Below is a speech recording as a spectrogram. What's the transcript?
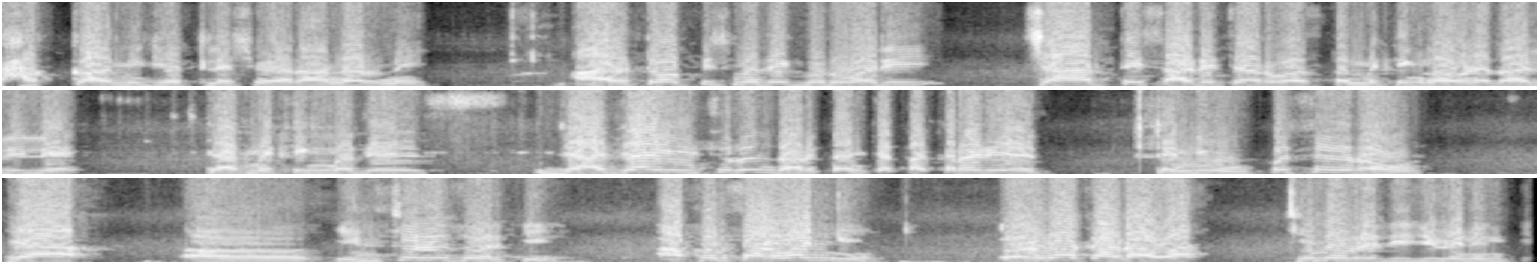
हक्क आम्ही घेतल्याशिवाय राहणार नाही. आर टी ऑफिस गुरुवारी चार ते साडेचार वाजता मिटिंग लावण्यात आलेली आहे. या मिटिंगमध्ये ज्या ज्या इन्शुरन्स धारकांच्या तक्रारी आहेत त्यांनी उपस्थित राहून या इन्शुरन्सवरती आपण सर्वांनी तोडगा काढावा. ही नम्रतेची विनंती.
